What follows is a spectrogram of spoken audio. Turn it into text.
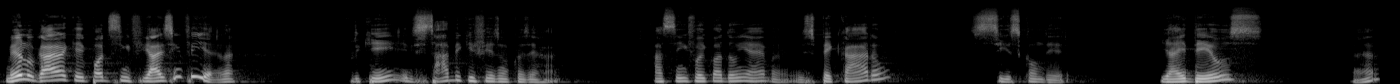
Primeiro lugar que ele pode se enfiar, ele se enfia. Né? Porque ele sabe que fez uma coisa errada. Assim foi com Adão e Eva. Eles pecaram, se esconderam. E aí Deus, né?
